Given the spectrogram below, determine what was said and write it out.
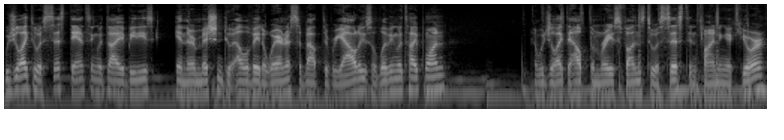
Would you like to assist Dancing with Diabetes in their mission to elevate awareness about the realities of living with type 1? And would you like to help them raise funds to assist in finding a cure?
